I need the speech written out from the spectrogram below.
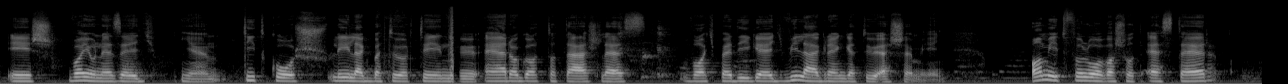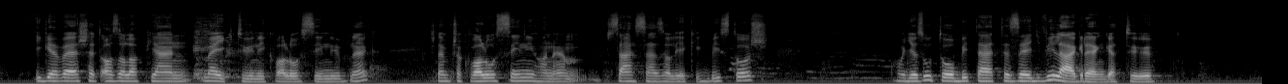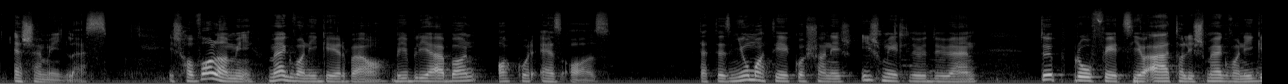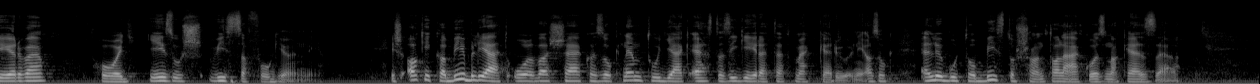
És vajon ez egy ilyen titkos, lélekbe történő elragadtatás lesz, vagy pedig egy világrengető esemény. Amit fölolvasott Eszter, igeverset, az alapján melyik tűnik valószínűbbnek, és nem csak valószínű, hanem száz százalékig biztos, hogy az utóbbi, tehát ez egy világrengető esemény lesz. És ha valami meg van ígérve a Bibliában, akkor ez az. Tehát ez nyomatékosan és ismétlődően több profécia által is meg van ígérve, hogy Jézus vissza fog jönni és akik a Bibliát olvassák, azok nem tudják ezt az ígéretet megkerülni. Azok előbb-utóbb biztosan találkoznak ezzel.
